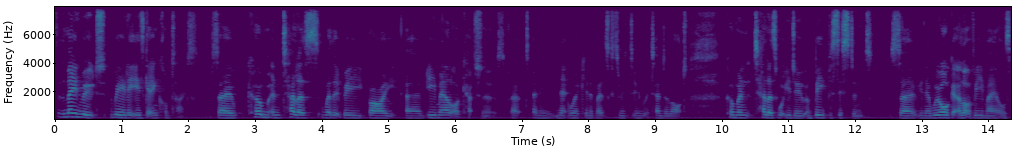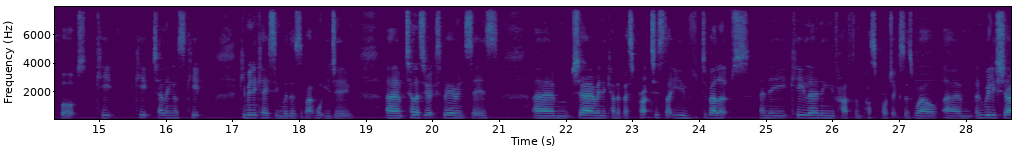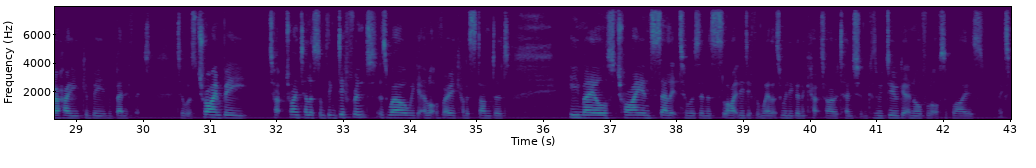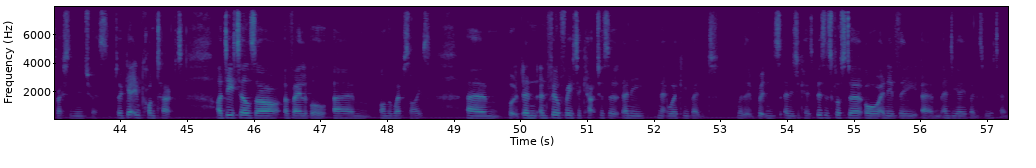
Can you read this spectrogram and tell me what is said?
So the main route really is getting contact. So come and tell us whether it be by um, email or catching us at any networking events because we do attend a lot. Come and tell us what you do and be persistent. So you know we all get a lot of emails, but keep keep telling us, keep communicating with us about what you do. Um, tell us your experiences um, share any kind of best practice that you've developed, any key learning you've had from past projects as well, um, and really share how you can be of a benefit to us. Try and be, try and tell us something different as well. We get a lot of very kind of standard emails try and sell it to us in a slightly different way that's really going to catch our attention because we do get an awful lot of suppliers expressing interest. So get in contact. Our details are available um, on the website. Um, but and, and feel free to catch us at any networking event, whether Britain's Energy Coast Business Cluster or any of the um, NDA events we attend.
